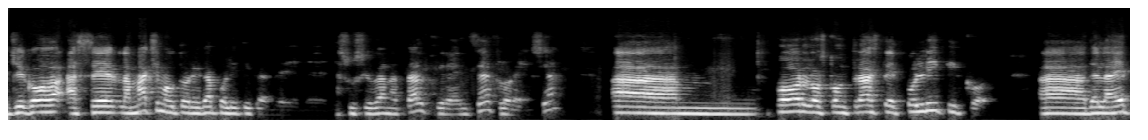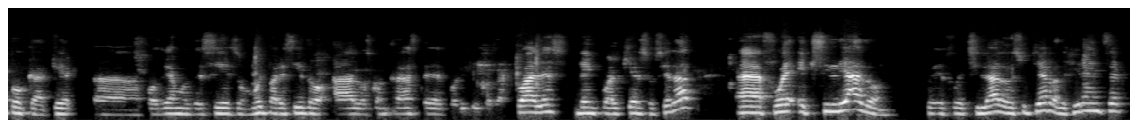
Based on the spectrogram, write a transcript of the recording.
llegó a ser la máxima autoridad política de, su ciudad natal, Firenze, Florencia, por los contrastes políticos ah, de la época, que ah, podríamos decir son muy parecidos a los contrastes políticos actuales de cualquier sociedad, ah, fue exiliado, fue exiliado de su tierra, de Firenze,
